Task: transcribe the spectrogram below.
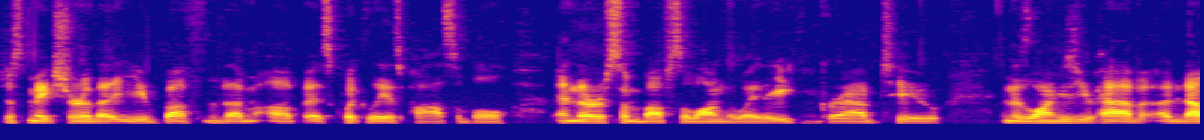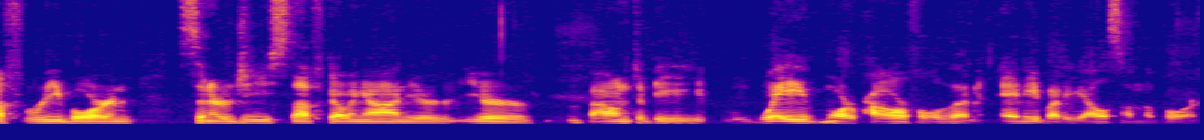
just make sure that you buff them up as quickly as possible. And there are some buffs along the way that you can grab too. And as long as you have enough reborn synergy stuff going on, you're you're bound to be way more powerful than anybody else on the board.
